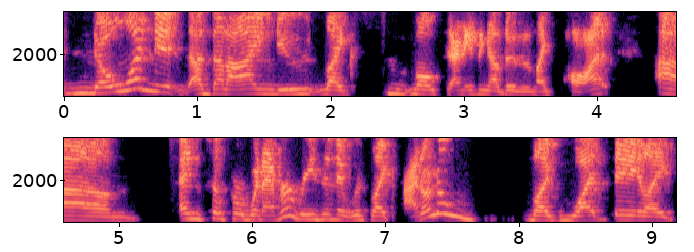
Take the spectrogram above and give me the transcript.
no one knew, that I knew like smoked anything other than like pot. Um, and so for whatever reason, it was like I don't know like what they like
